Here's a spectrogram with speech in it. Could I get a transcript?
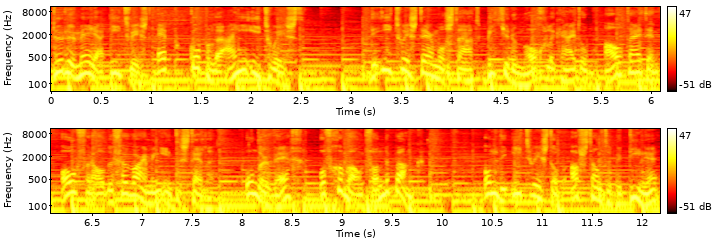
De Remea eTwist app koppelen aan je eTwist. De eTwist thermostaat biedt je de mogelijkheid om altijd en overal de verwarming in te stellen, onderweg of gewoon van de bank. Om de eTwist op afstand te bedienen,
